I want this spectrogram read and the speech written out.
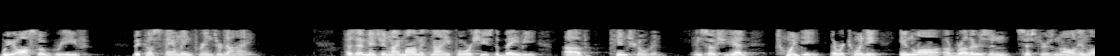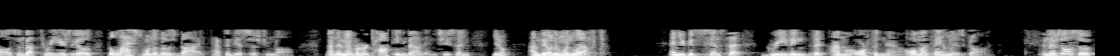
We also grieve because family and friends are dying. As I mentioned, my mom is 94. She's the baby of 10 children. And so she had 20, there were 20 in-law uh, brothers and sisters and all in-laws. And about three years ago, the last one of those died, happened to be a sister-in-law. And I remember her talking about it and she's saying, you know, I'm the only one left. And you could sense that grieving that I'm an orphan now. All my family is gone. And there's also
